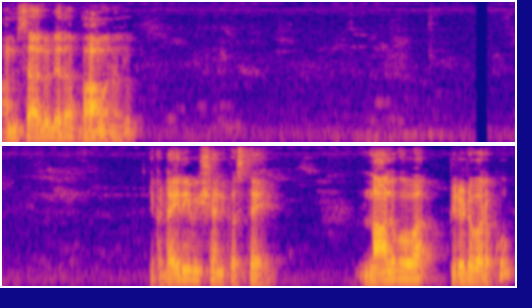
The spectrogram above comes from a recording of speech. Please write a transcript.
అంశాలు లేదా భావనలు. ఇక డైరీ విషయానికి వస్తే నాలుగవ పీరియడ్ వరకు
